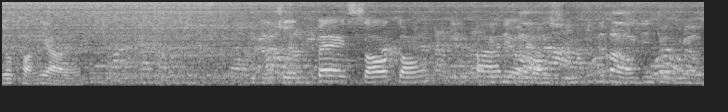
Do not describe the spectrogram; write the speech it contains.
又狂咬了，准备收工，一八六霸王六金，一只霸王金救不了我。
